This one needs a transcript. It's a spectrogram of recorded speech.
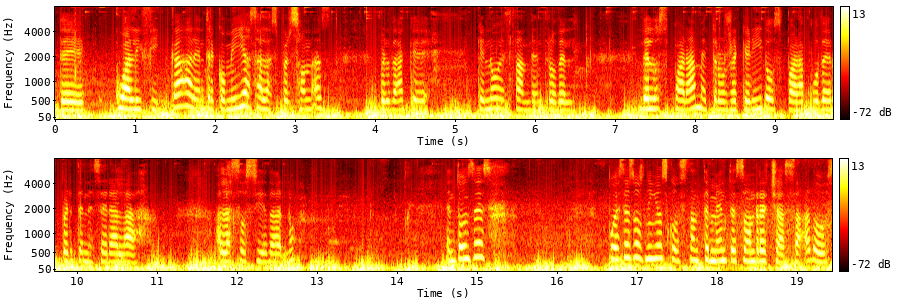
de cualificar, entre comillas, a las personas, ¿verdad? Que, que no están dentro del, de los parámetros requeridos para poder pertenecer a la, a la sociedad, ¿no? Entonces, pues esos niños constantemente son rechazados.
